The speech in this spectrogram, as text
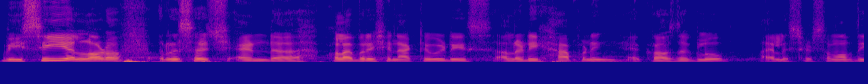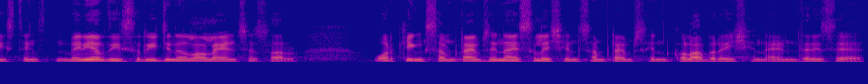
We see a lot of research and uh, collaboration activities already happening across the globe. I listed some of these things. Many of these regional alliances are working sometimes in isolation, sometimes in collaboration, and there is a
